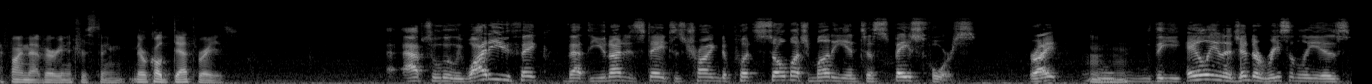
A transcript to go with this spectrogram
I find that very interesting. They were called death rays. Absolutely. Why do you think that the United States is trying to put so much money into Space Force? Right? Mhm. The alien agenda recently is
